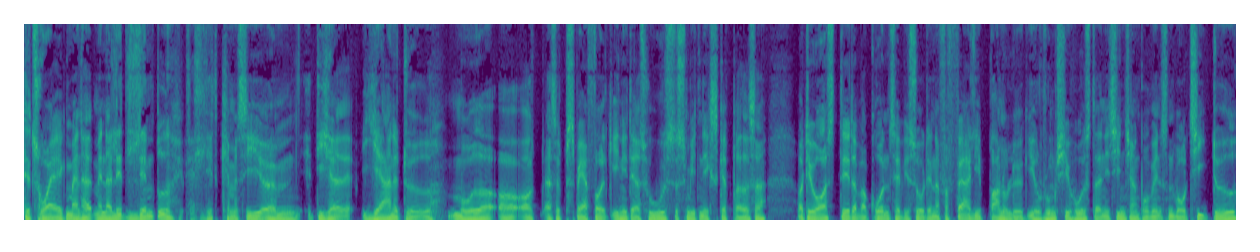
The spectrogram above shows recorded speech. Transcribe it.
Det tror jeg ikke. Man har, man har lidt lempet, lidt kan man sige, øhm, de her hjernedøde måder at, at altså spære folk ind i deres huse, så smitten ikke skal brede sig. Og det er jo også det, der var grund til, at vi så den her forfærdelige brandulykke i Urumqi, hovedstaden i Xinjiang-provincen, hvor 10 døde,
